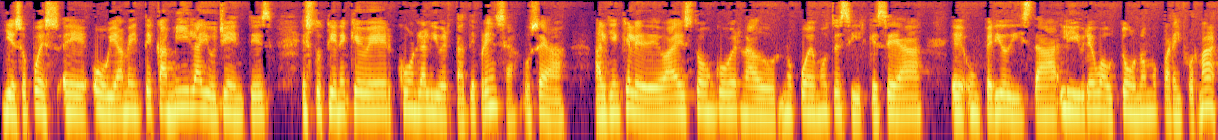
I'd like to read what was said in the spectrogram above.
y eso pues eh, obviamente Camila y oyentes, esto tiene que ver con la libertad de prensa, o sea, alguien que le deba esto a un gobernador, no podemos decir que sea eh, un periodista libre o autónomo para informar.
